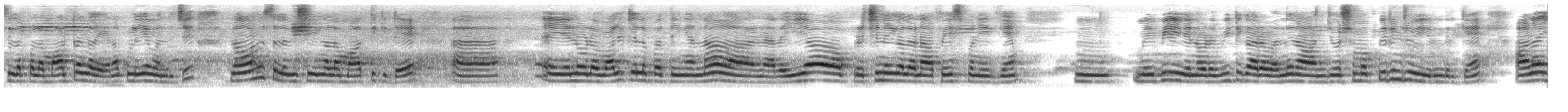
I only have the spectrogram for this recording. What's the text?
சில பல மாற்றங்கள் எனக்குள்ளேயே வந்துச்சு. நானும் சில விஷயங்களை மாற்றிக்கிட்டேன் என்னோடய வாழ்க்கையில் பார்த்திங்கன்னா நிறையா பிரச்சனைகளை நான் ஃபேஸ் பண்ணியிருக்கேன். மேபி என்னோடய வீட்டுக்காரை வந்து நான் அஞ்சு வருஷமாக பிரிஞ்சும் இருந்திருக்கேன். ஆனால்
